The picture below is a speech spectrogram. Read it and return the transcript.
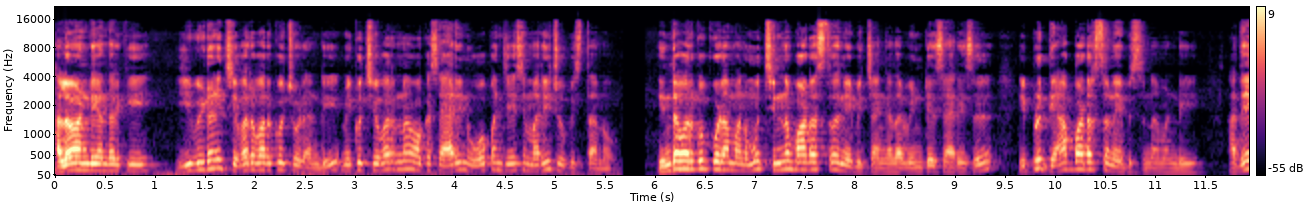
హలో అండి అందరికీ. ఈ వీడియోని చివరి వరకు చూడండి. మీకు చివరన ఒక శారీని ఓపెన్ చేసి మరీ చూపిస్తాను. ఇంతవరకు కూడా మనము చిన్న బార్డర్స్తో నేపించాం కదా వింటేజ్ శారీస్. ఇప్పుడు గ్యాప్ బార్డర్స్తో నేపిస్తున్నామండి. అదే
